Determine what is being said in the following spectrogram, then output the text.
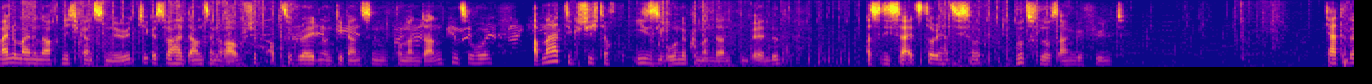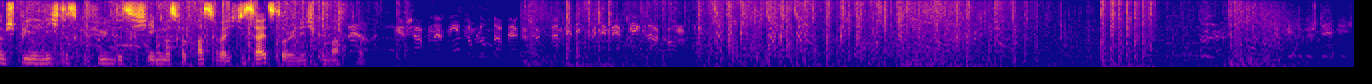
Meiner Meinung nach nicht ganz nötig. Es war halt da, sein Raumschiff abzugraden und die ganzen Kommandanten zu holen. Aber man hat die Geschichte auch easy ohne Kommandanten beendet. Also die Side Story hat sich so nutzlos angefühlt. Ich hatte beim Spielen nicht das Gefühl, dass ich irgendwas verpasse, weil ich die Side Story nicht gemacht habe. Wir schaffen es nie zum Luftabwehrgeschütz, wenn wir nicht mit dem MG klarkommen. Befehle bestätigt.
